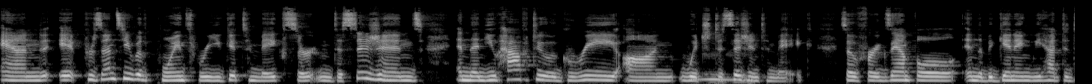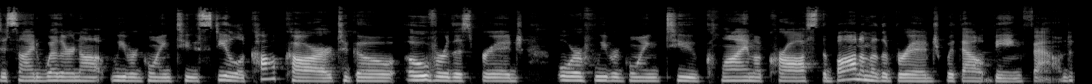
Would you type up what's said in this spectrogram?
And it presents you with points where you get to make certain decisions and then you have to agree on which Mm. decision to make. So for example, in the beginning, we had to decide whether or not we were going to steal a cop car to go over this bridge or if we were going to climb across the bottom of the bridge without being found.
